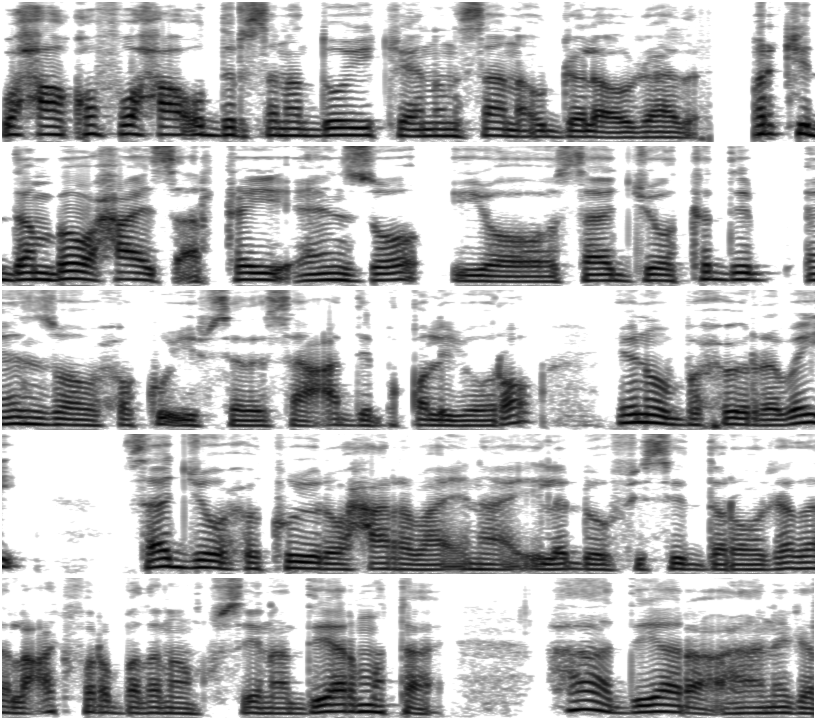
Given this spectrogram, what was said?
Waxaa qof waxaa u dirsan hadduu ii keenan saana u gala ogaada. Markii dambe waxaa is arkay Enzo iyo Sergio. Kadib Enzo wuxuu ku iibsaday saacaddii boqol euro inuu baxuu rabay Sergio wuxuu ku yiri waxaa rabaa inaa ila dhoofisid daroogada lacag fara badan aan ku siinaa diyaar ma tahay haa diyaar ah aniga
